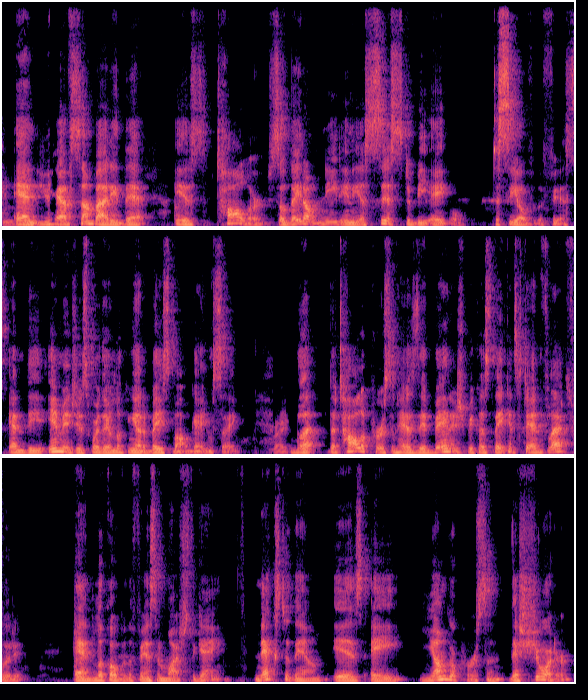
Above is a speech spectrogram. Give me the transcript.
Mhm. and you have somebody that is taller, so they don't need any assist to be able to see over the fence. And the image is where they're looking at a baseball game, say. right. But the taller person has the advantage because they can stand flat footed and look over the fence and watch the game. Next to them is a younger person that's shorter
